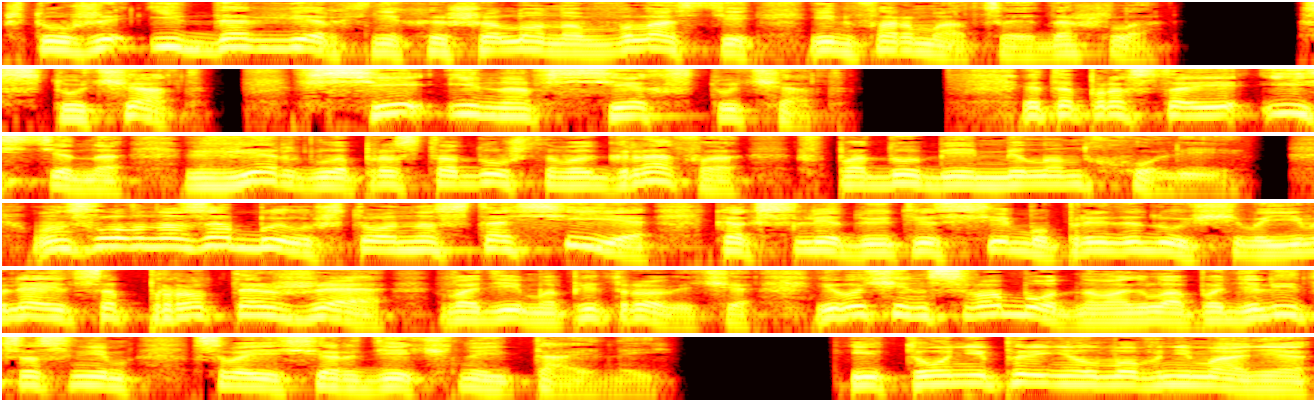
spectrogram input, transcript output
что уже и до верхних эшелонов власти информация дошла. Стучат, все и на всех стучат. Эта простая истина ввергла простодушного графа в подобие меланхолии. Он словно забыл, что Анастасия, как следует из всего предыдущего, является протеже Вадима Петровича и очень свободно могла поделиться с ним своей сердечной тайной. И то не принял во внимание,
